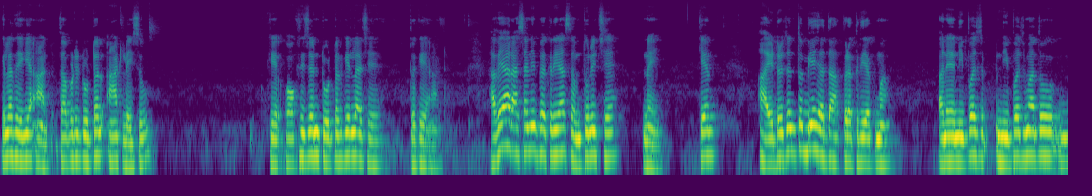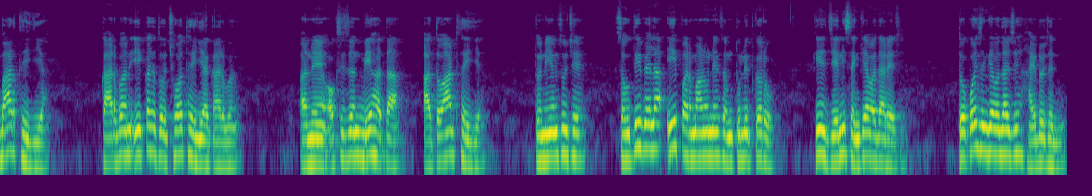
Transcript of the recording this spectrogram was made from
કેટલા થઈ ગયા? આઠ. તો આપણે ટોટલ આઠ લઈશું. કે ઓક્સિજન ટોટલ કેટલા છે? તો કે આઠ. હવે આ રાસાયણિક પ્રક્રિયા સંતુલિત છે? નહીં. કેમ? હાઇડ્રોજન તો બે જ હતા પ્રક્રિયકમાં. અને નિપજ, નિપજમાં તો બાર થઈ ગયા. કાર્બન એક જ હતો, છ થઈ ગયા કાર્બન. અને ઓક્સિજન બે હતા, આ તો આઠ થઈ ગયા. તો નિયમ શું છે? સૌથી પહેલાં એ પરમાણુને સંતુલિત કરો કે જેની સંખ્યા વધારે છે. તો કોની સંખ્યા વધારે છે? હાઇડ્રોજનની.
